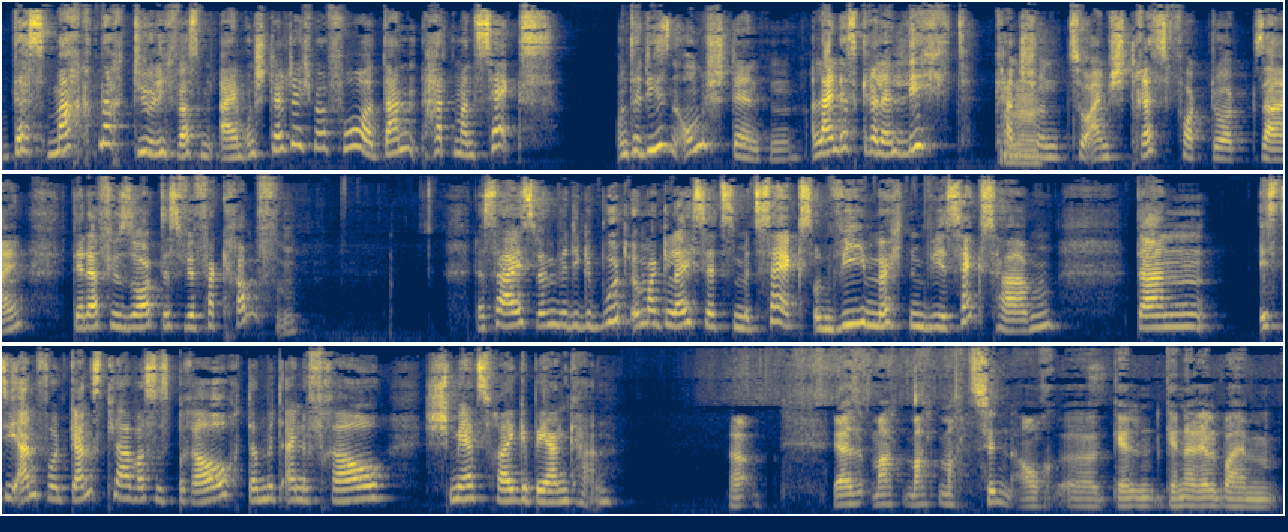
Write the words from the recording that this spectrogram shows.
das macht natürlich was mit einem. Und stellt euch mal vor, dann hat man Sex. Unter diesen Umständen. Allein das grelle Licht kann mhm. schon zu einem Stressfaktor sein, der dafür sorgt, dass wir verkrampfen. Das heißt, wenn wir die Geburt immer gleichsetzen mit Sex und wie möchten wir Sex haben, dann ist die Antwort ganz klar, was es braucht, damit eine Frau schmerzfrei gebären kann. Ja, ja es macht, macht, macht Sinn. Auch äh, generell beim,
